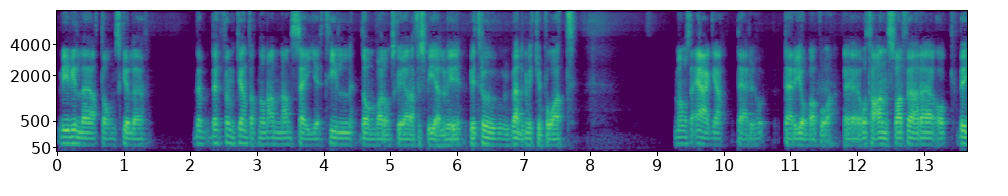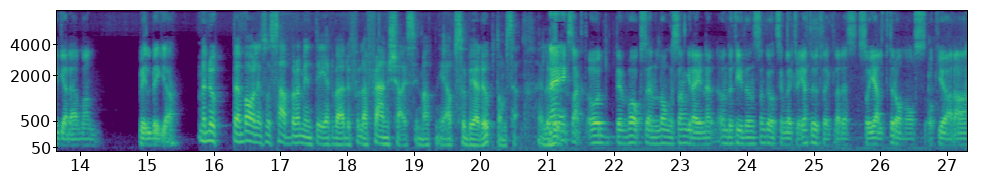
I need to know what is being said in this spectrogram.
Vi ville att de skulle det, det, funkar inte att någon annan säger till dem vad de ska göra för spel. Vi, vi tror väldigt mycket på att man måste äga där du, där du jobbar på eh, och ta ansvar för det och bygga det man vill bygga. Men uppenbarligen så sabbar de inte ert värdefulla franchise i och med att ni absorberade upp dem sen. Eller Nej, hur? exakt. Och det var också en långsam grej. Under tiden som Goat Simulator 1 utvecklades så hjälpte de oss att göra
